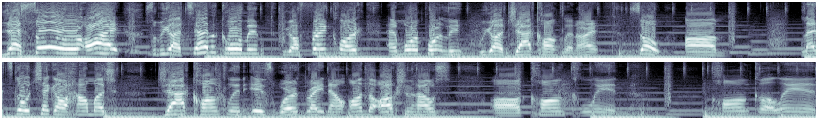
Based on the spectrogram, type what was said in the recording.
Yes, sir. All right. So we got Tevin Coleman, we got Frank Clark, and more importantly, we got Jack Conklin. All right. So, um, let's go check out how much Jack Conklin is worth right now on the auction house. Uh, Conklin. Conklin.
